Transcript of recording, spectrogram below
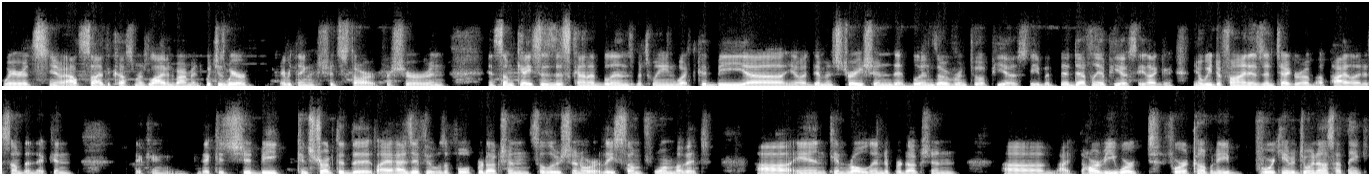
where it's you know outside the customer's live environment, which is where everything should start for sure. And in some cases, this kind of blends between what could be uh, you know a demonstration that blends over into a POC, but definitely a POC. Like you know, we define XenTegra a pilot is something that can that can that could, should be constructed the, as if it was a full production solution or at least some form of it, uh, and can roll into production. Um, I, Harvey worked for a company before he came to join us, I think,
